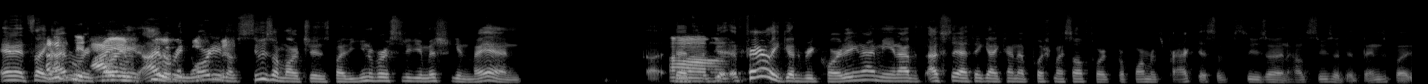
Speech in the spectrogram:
And it's like I, have a think I recording. I have a too, but not recording of Sousa marches by the University of Michigan band. Uh, that's a, Um, a fairly good recording. I mean, I've I've say I think I kind of pushed myself towards performance practice of Sousa and how Sousa did things, but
